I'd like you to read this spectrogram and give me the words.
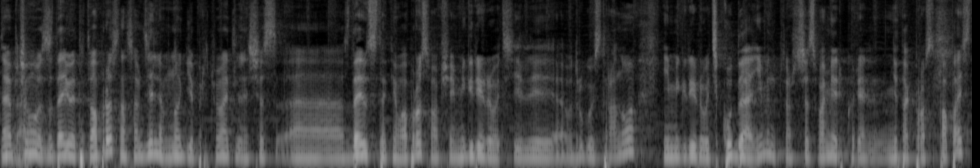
Но я да. почему задаю этот вопрос? На самом деле, многие предприниматели сейчас э, задаются таким вопросом, вообще мигрировать или в другую страну, и мигрировать куда именно, потому что сейчас в Америку реально не так просто попасть.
